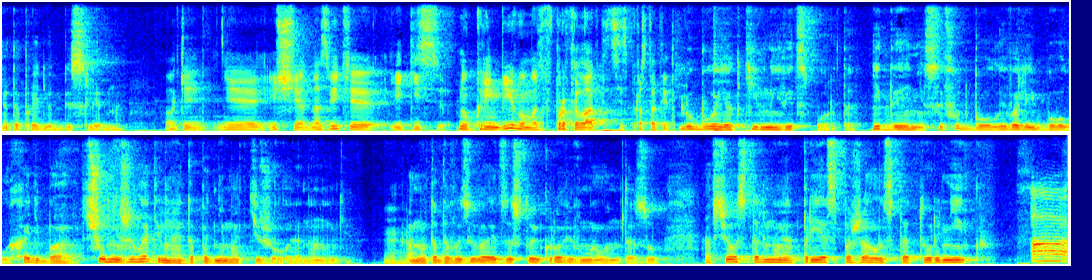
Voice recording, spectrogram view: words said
это пройдет бесследно. Окей. І, і ще назвіть якісь, ну крім бігу, в профілактиці з простатиту. Любой активный вид спорта. И теннис, и футбол, и волейбол, ходьба. Что нежелательно, это поднимать тяжелое на ноги. Оно тогда вызывает застой крови в малом тазу. А все остальное, пресс, пожалуйста, турник. А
